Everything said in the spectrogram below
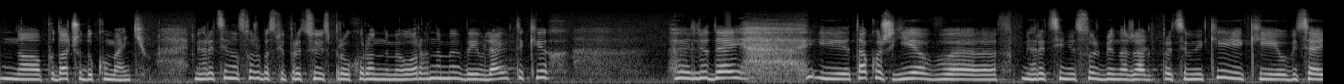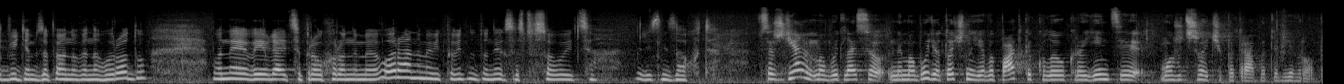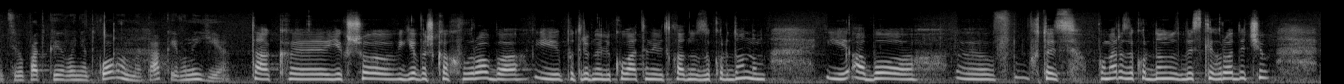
на подачу документів. Міграційна служба співпрацює з правоохоронними органами, виявляють таких людей. І також є в е, міграційній службі, на жаль, працівники, які обіцяють людям за певну винагороду. Вони виявляються правоохоронними органами, відповідно до них застосовуються різні заходи. Все ж є, мабуть, Лесю, не мабуть, а точно є випадки, коли українці можуть швидше потрапити в Європу. Ці випадки є винятковими, так і вони є. Так, е, якщо є важка хвороба і потрібно лікувати невідкладно за кордоном, і або в- хтось помер за кордоном з близьких родичів.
